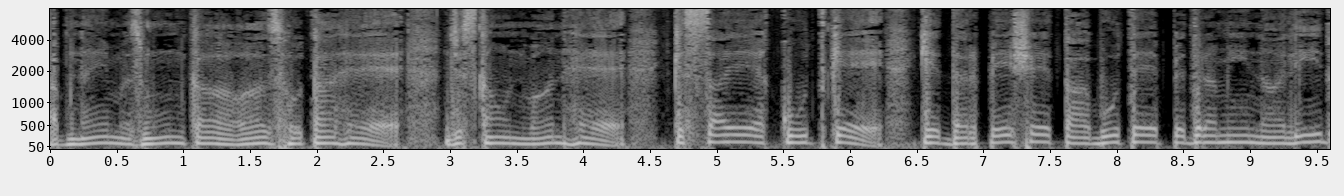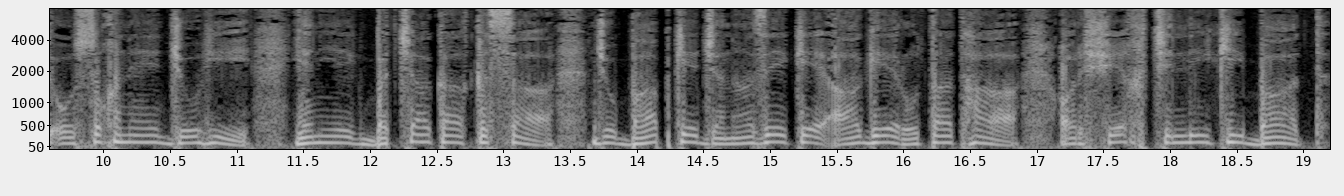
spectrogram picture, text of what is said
अब नए मजमून का आगाज़ होता है, जिसका उनवान है किस्सा कूद के के दरपेश ताबूत पिदरमी नालीद और सुखने जोही। यानी एक बच्चा का किस्सा, जो बाप के जनाजे के आगे रोता था और शेख चिल्ली की बात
